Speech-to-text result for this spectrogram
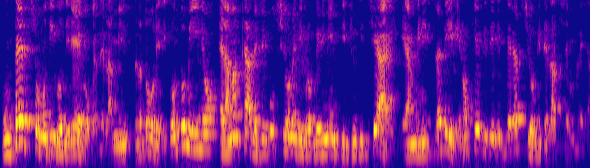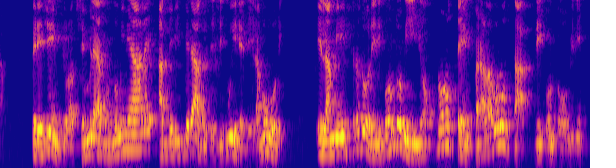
Un terzo motivo di revoca dell'amministratore di condominio è la mancata esecuzione di provvedimenti giudiziari e amministrativi, nonché di deliberazioni dell'Assemblea. Per esempio, l'Assemblea condominiale ha deliberato di eseguire dei lavori e l'amministratore di condominio non ottempera alla volontà dei condomini.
